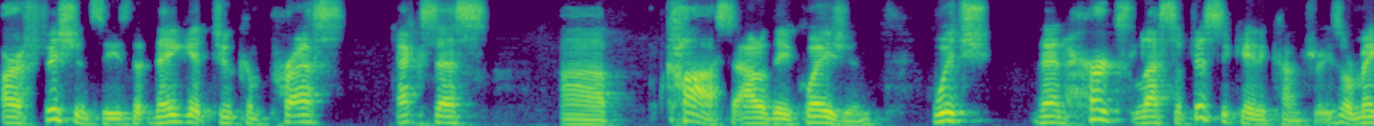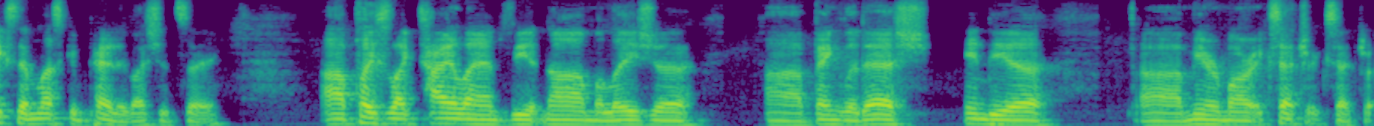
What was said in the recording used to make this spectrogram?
are efficiencies that they get to compress excess uh, costs out of the equation which then hurts less sophisticated countries or makes them less competitive, I should say. Uh, places like Thailand, Vietnam, Malaysia, uh, Bangladesh, India, uh, Myanmar, etc., etc.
